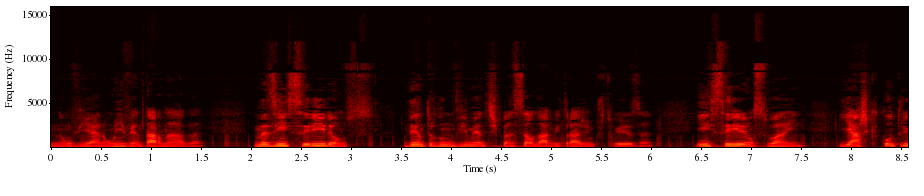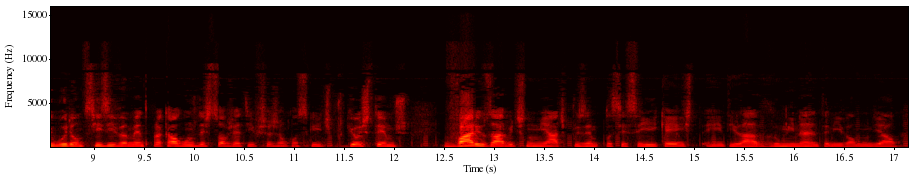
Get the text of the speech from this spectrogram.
não vieram inventar nada, mas inseriram-se dentro de um movimento de expansão da arbitragem portuguesa, inseriram-se bem e acho que contribuíram decisivamente para que alguns destes objetivos sejam conseguidos, porque hoje temos vários árbitros nomeados, por exemplo, pela CCI, que é a entidade dominante a nível mundial eh,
